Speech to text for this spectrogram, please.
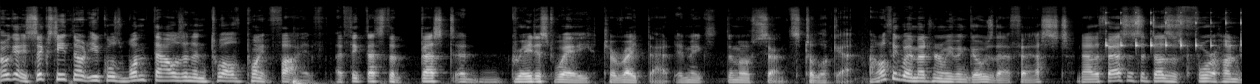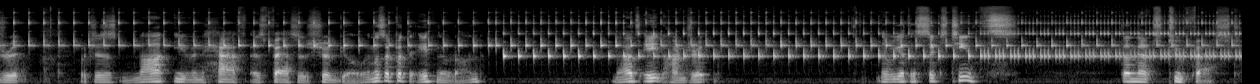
Okay, 16th note equals 1012.5. I think that's the best and greatest way to write that. It makes the most sense to look at. I don't think my metronome even goes that fast. Now, the fastest it does is 400, which is not even half as fast as it should go, unless I put the 8th note on. Now it's 800. Then we get the 16ths. Then that's too fast.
